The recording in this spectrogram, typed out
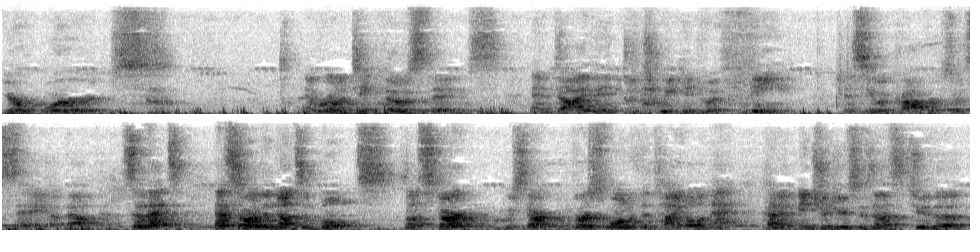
your words. And we're going to take those things and dive in each week into a theme and see what Proverbs would say about that. So that's that's sort of the nuts and bolts. So let's start. We start verse one with the title, and that kind of introduces us to the,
